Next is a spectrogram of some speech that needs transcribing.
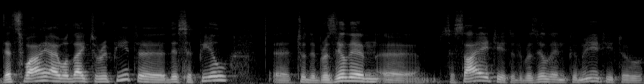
that's why I would like to repeat this appeal to the Brazilian society, to the Brazilian community, to,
